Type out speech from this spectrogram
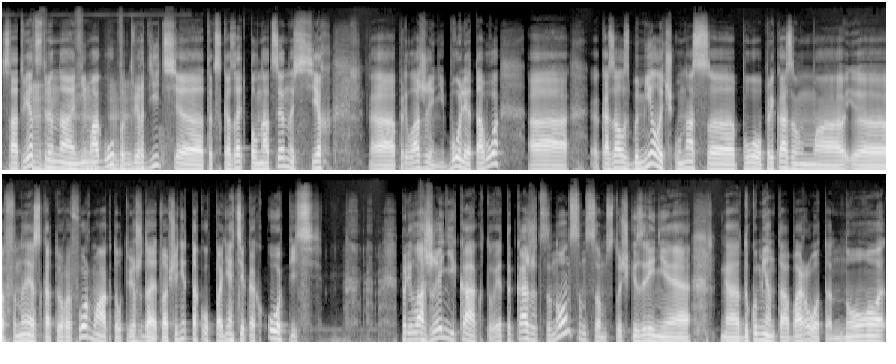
соответственно, uh-huh, не могу uh-huh. подтвердить, э, так сказать, полноценность всех э, приложений. Более того, э, казалось бы, мелочь у нас э, по приказам э, э ФНС, которая форму акта утверждает, вообще нет такого понятия, как опись приложений к акту. Это кажется нонсенсом с точки зрения э, документа оборота, но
